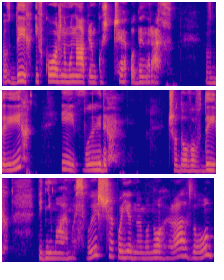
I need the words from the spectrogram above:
Вдих. І в кожному напрямку ще один раз. Вдих і видих. Чудово вдих. Піднімаємось вище, поєднуємо ноги разом,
